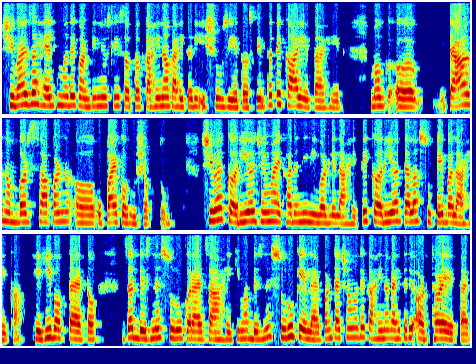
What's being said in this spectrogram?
शिवाय जर हेल्थमध्ये कंटिन्युअसली सतत काही ना काहीतरी इश्यूज येत असतील तर ते काय येत आहेत? मग त्या नंबर्सचा आपण उपाय करू शकतो. शिवाय करिअर जेव्हा एखाद्याने निवडलेलं आहे ते करिअर त्याला सुटेबल आहे का? हेही बघता येतं. जर बिझनेस सुरू करायचा आहे किंवा बिझनेस सुरू केलाय पण त्याच्यामध्ये काही ना काहीतरी अडथळे येत आहेत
